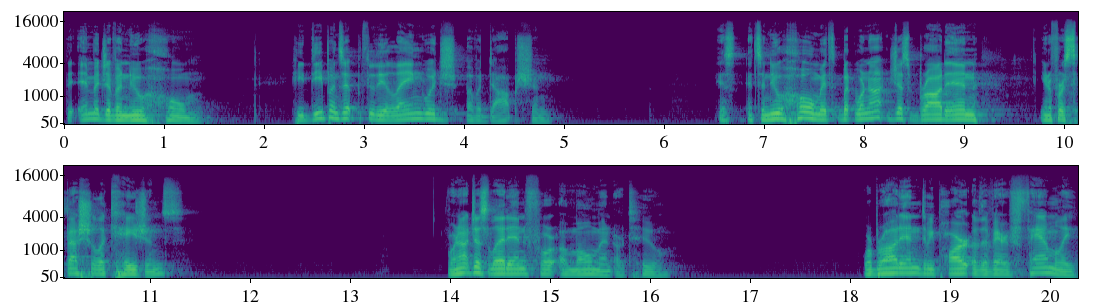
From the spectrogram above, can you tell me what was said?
the image of a new home. He deepens it through the language of adoption. It's, it's a new home, it's, but we're not just brought in you know, for special occasions. We're not just let in for a moment or two. We're brought in to be part of the very family.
